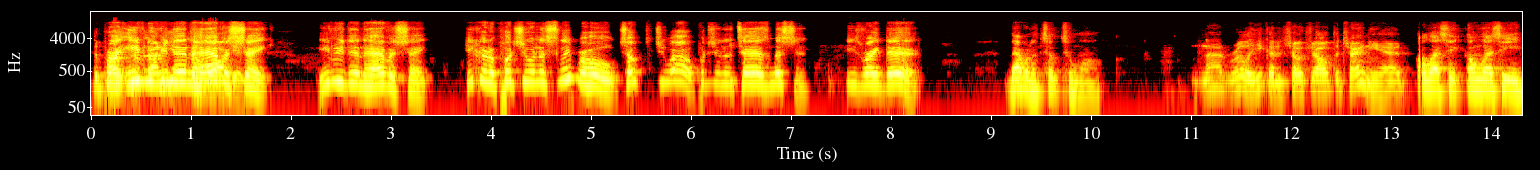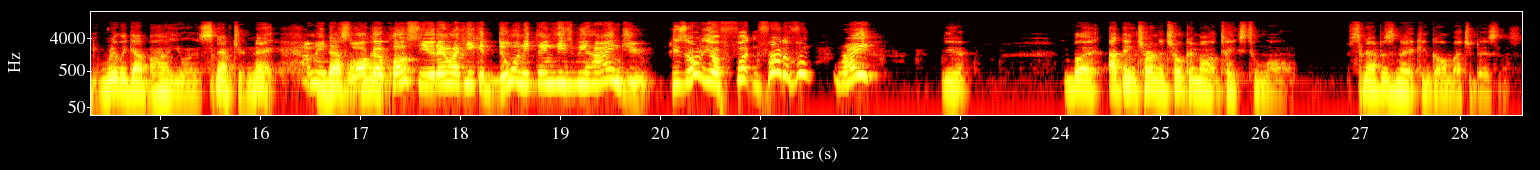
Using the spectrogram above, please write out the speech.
The Like, person in even if he didn't still have a walking. shank, even if he didn't have a shank, he could have put you in a sleeper hold, choked you out, put you in the transmission. He's right there. That would have took too long. Not really. He could have choked you out with the chain he had. Unless he unless he really got behind you and snapped your neck. I mean, That's just walk only- up close to you. It ain't like he could do anything. He's behind you, He's only a foot in front of him. right? Yeah. But I think trying to choke him out takes too long. Snap his neck and go about your business.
